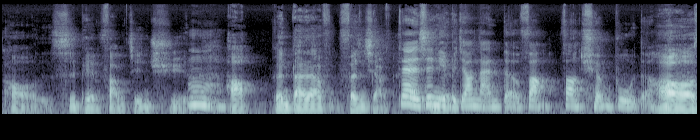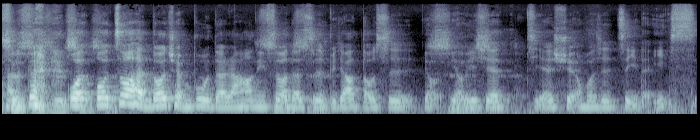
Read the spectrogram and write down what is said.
哦诗篇放进去，嗯，好。跟大家分享，这也是你比较难得放放全部的。哦，是是是，我我做很多全部的，然后你做的是比较都是有有一些节选或是自己的意思。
